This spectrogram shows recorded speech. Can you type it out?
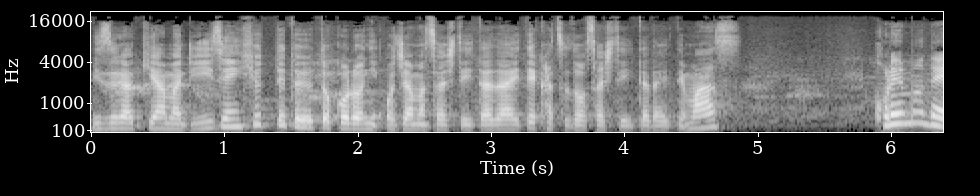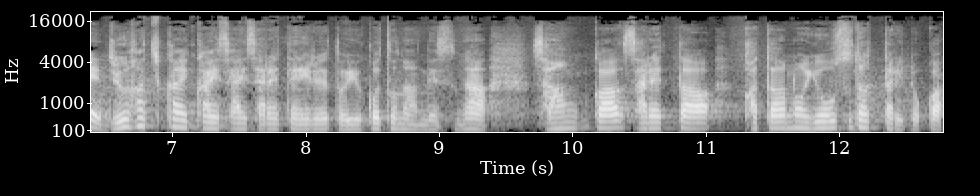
水垣山リーゼンヒュッテというところにお邪魔させていただいて活動させていただいてます。これまで18回開催されているということなんですが参加された方の様子だったりとか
